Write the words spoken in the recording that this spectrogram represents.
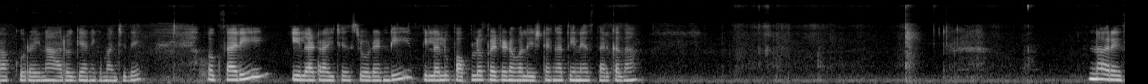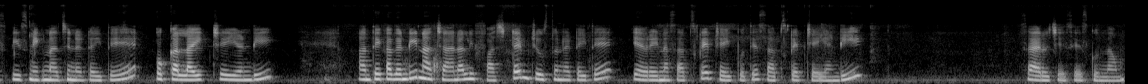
ఆకుకూర అయినా ఆరోగ్యానికి మంచిదే. ఒకసారి ఇలా ట్రై చేసి చూడండి. పిల్లలు పప్పులో పెట్టడం వల్ల ఇష్టంగా తినేస్తారు కదా. నా రెసిపీస్ మీకు నచ్చినట్టయితే ఒక లైక్ చేయండి. అంతే కదండి నా ఛానల్ని ఫస్ట్ టైం చూస్తున్నట్టయితే ఎవరైనా సబ్స్క్రైబ్ చేయకపోతే సబ్స్క్రైబ్ చేయండి. సర్వ్ చేసేసుకుందాం.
